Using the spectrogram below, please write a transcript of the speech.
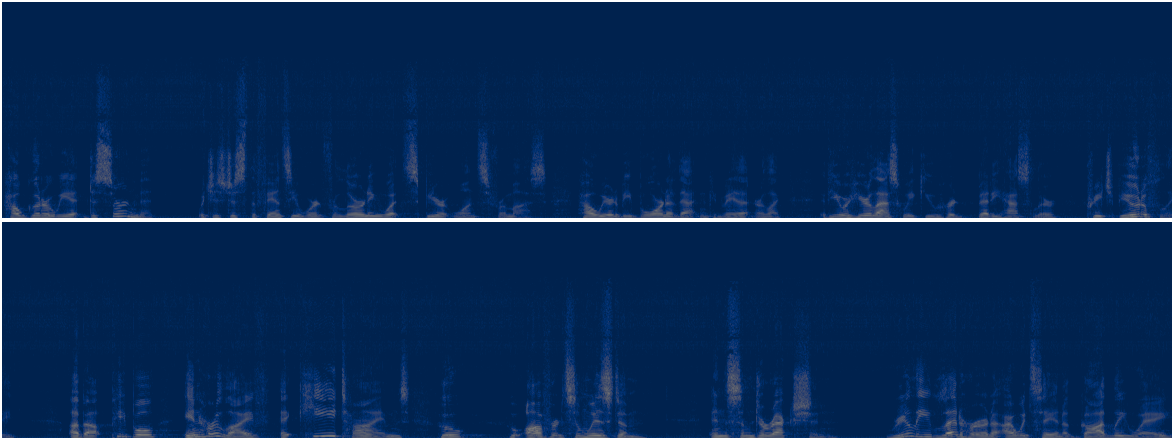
How good are we at discernment, which is just the fancy word for learning what Spirit wants from us? How we are to be born of that and convey that in our life. If you were here last week, you heard Betty Hassler preach beautifully about people in her life at key times who, who offered some wisdom and some direction. Really led her, in a, I would say, in a godly way.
